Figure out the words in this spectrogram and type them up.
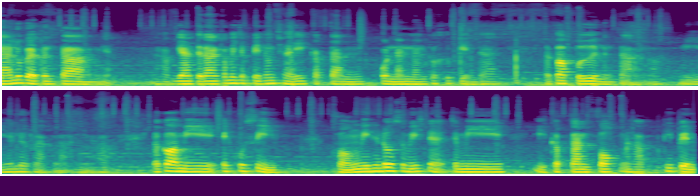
ยานรูปแบบต่างๆเนี่ยนะครับยานแต่ละก็ไม่จำเป็นต้องใช้กับตันคนนั้นๆ ก็คือเปลี่ยนได้ แล้วก็ปืนต่างๆเนาะมีให้เลือกหลากหลายนะครับแล้วก็มี Exclusive ของ Nintendo Switch เนี่ยจะมีอีกกัปตันฟ็อกนะครับ ที่เป็น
